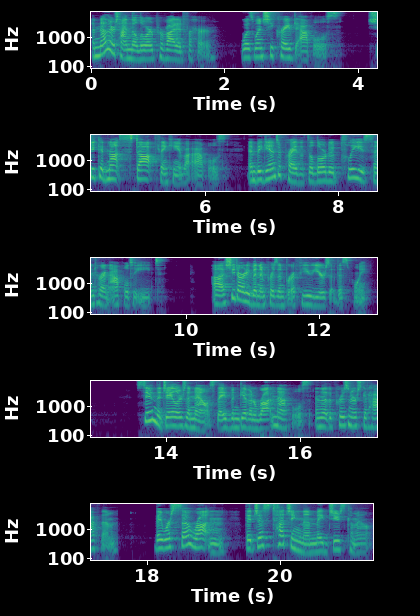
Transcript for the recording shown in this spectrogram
Another time the Lord provided for her was when she craved apples. She could not stop thinking about apples and began to pray that the Lord would please send her an apple to eat. Uh, she'd already been in prison for a few years at this point. Soon the jailers announced they had been given rotten apples and that the prisoners could have them. They were so rotten that just touching them made juice come out.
